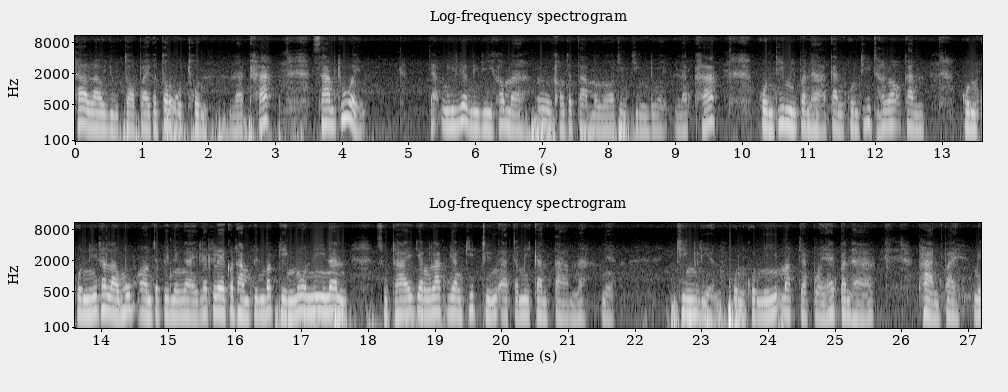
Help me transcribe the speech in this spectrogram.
ถ้าเราอยู่ต่อไปก็ต้องอดทนนะคะสามถ้วย จะมีเรื่องดีๆเข้ามา เออ เขาจะตามมางอจริง ๆ ด้วยนะคะ คนที่มีปัญหากัน คนที่ทะเลาะกัน คนคนนี้ถ้าเรามุฟออนจะเป็นยังไง แรก ๆ ก็ทำเป็นบักเก่งโน่นนี่นั่น สุดท้ายยังรักยังคิดถึงอาจจะมีการตามนะ เนี่ย คิงเหรียญคนคนนี้มักจะปล่อยให้ปัญหาผ่านไป ไม่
